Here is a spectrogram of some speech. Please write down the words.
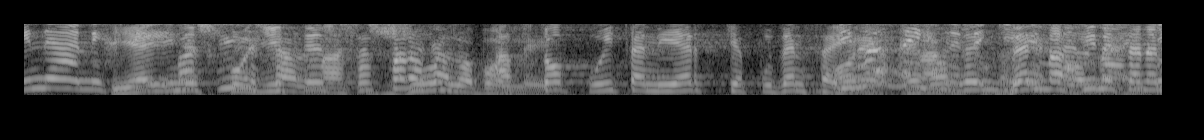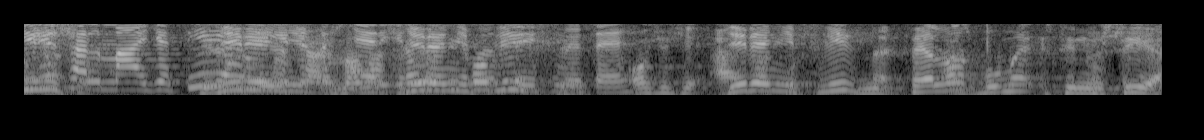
Είναι ανοιχτή. Οι Έλληνες Μα, κύριε πολίτες Σαλμά, σας παρακαλώ ζουν πολύ. αυτό που ήταν η ΕΡΤ και που δεν θα Τι είναι. μας δείχνετε, δεν- κύριε Δεν με αφήνετε Σαλμά. να Κύριε μιλήσω. Σαλμά, γιατί Κύριε ηρωνεύετε τα Σαλμά, χέρια κύριε σας, τι Νιφλή. μας δείχνετε. Όχι, όχι. Κύριε α- Νιφλή, ναι, θέλω- Ας μπούμε στην ουσία.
